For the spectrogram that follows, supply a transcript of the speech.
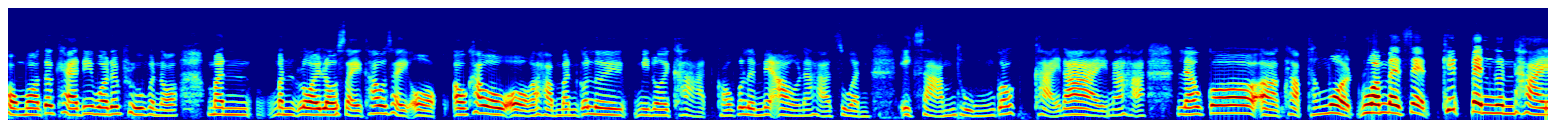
ของ Motor Caddy Waterproof อะเนาะมันมันรอยเราใส่เข้าใส่ออก เอาเข้าเอาออกอะค่ะมันก็เลยมีรอยขาดเขาก็เลยไม่เอานะคะ ส่วนอีก 3 ถุงก็ขายได้นะคะ แล้วก็คลับทั้งหมด รวมเบ็ดเสร็จคิดเป็นเงินไทย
